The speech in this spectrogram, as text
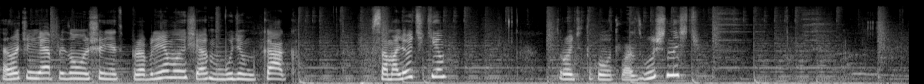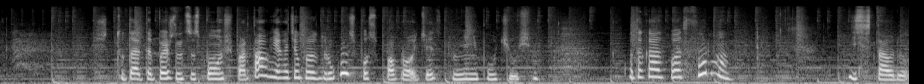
Короче, я придумал решение этой проблемы. Сейчас мы будем как в самолетике строить такую вот возвышенность. Туда ТПшница с помощью порталов. Я хотел просто другой способ попробовать, этот у меня не получился. Вот такая вот платформа. Здесь ставлю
